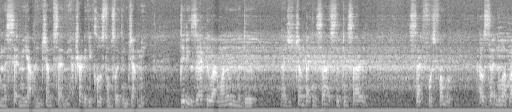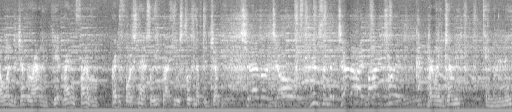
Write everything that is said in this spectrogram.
I'm gonna set me out and jump set me. I tried to get close to him so he can jump me. Did exactly what I wanted him to do. And I just jumped back inside, slipped inside it. Sack force fumble. I was setting him up. I wanted to jump around and get right in front of him right before a snap, so he thought he was close enough to jump me. Chandler Jones using the Jedi mind trick. Right when he jumped me, came underneath.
